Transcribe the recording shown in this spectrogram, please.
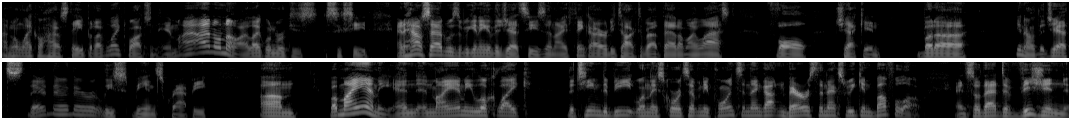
I don't like Ohio State, but I've liked watching him. I, I, don't know. I like when rookies succeed. And how sad was the beginning of the Jet season? I think I already talked about that on my last fall check in. But uh, you know, the Jets, they're they're they're at least being scrappy. Um, but Miami and and Miami look like the team to beat when they scored 70 points and then got embarrassed the next week in Buffalo. And so that division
